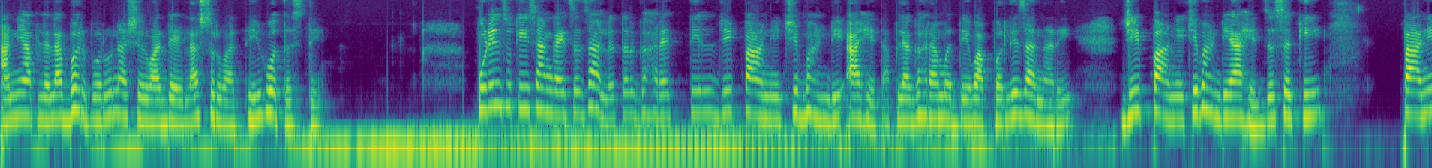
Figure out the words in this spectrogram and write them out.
आणि आपल्याला भरभरून आशीर्वाद द्यायला सुरुवातही होत असते. पुढील चुकी सांगायचं झालं तर घरातील जी पाण्याची भांडी आहेत आपल्या घरामध्ये वापरली जाणारी जी पाण्याची भांडी आहेत जसं की पाणी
